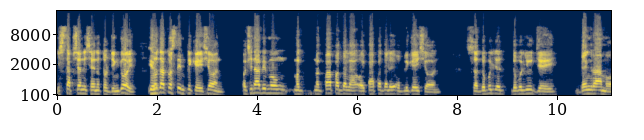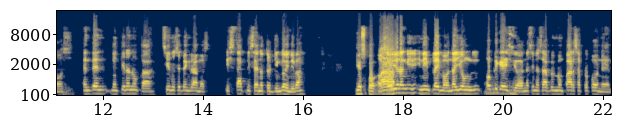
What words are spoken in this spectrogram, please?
stop siya ni Senator Jinggoy. So Yun- that was the implication. Pag sinabi mong mag, magpapadala o ipapadala yung obligation sa w, WJ, Ben Ramos, and then nung tinanong ka, sino si Ben Ramos, stop ni Senator Jinggoy, di ba? Yes po. O, Ah, so yun ang in- in-imply mo na yung obligation na sinasabi mong para sa proponent,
